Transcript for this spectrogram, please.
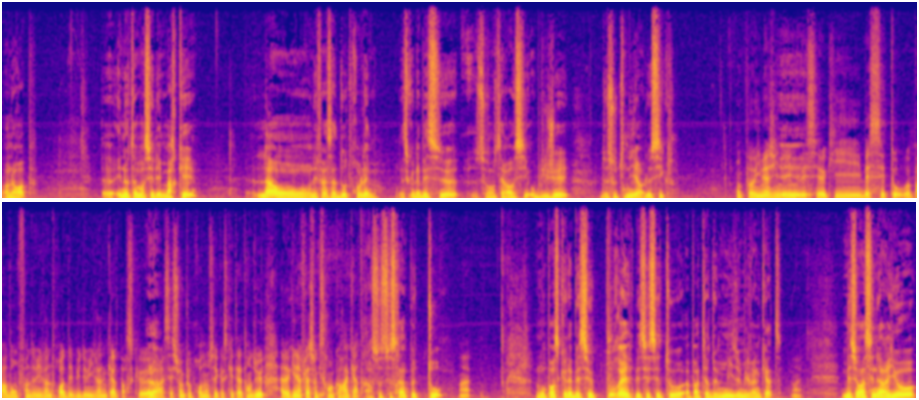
en Europe, euh, et notamment si elle est marquée, là on, est face à d'autres problèmes. Est-ce que la BCE se sentira aussi obligée de soutenir le cycle on peut imaginer une BCE qui baisse ses taux, pardon, fin 2023, début 2024, parce que la récession est plus prononcée que ce qui était attendu, avec une inflation qui sera encore à 4 Alors ce, serait un peu tôt. on pense que la BCE pourrait baisser ses taux à partir de mi-2024. Mais sur un scénario,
